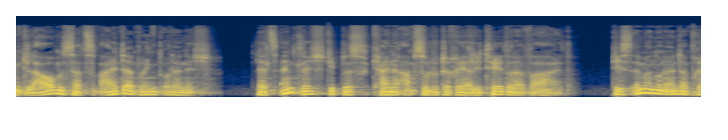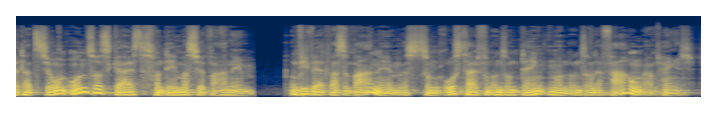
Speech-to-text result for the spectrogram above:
ein Glaubenssatz weiterbringt oder nicht. Letztendlich gibt es keine absolute Realität oder Wahrheit. Die ist immer nur eine Interpretation unseres Geistes von dem, was wir wahrnehmen. Und wie wir etwas wahrnehmen, ist zum Großteil von unserem Denken und unseren Erfahrungen abhängig.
